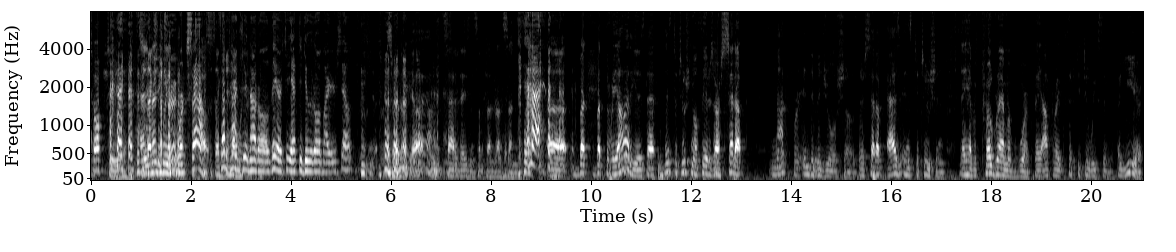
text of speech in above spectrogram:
talk to, This and eventually it works out. This is actually how it Sometimes works they're not all there, so you have to do it all by yourself. sort of, yeah, on Saturdays and sometimes on Sundays. uh, but, but the reality is that institutional theaters are set up not for individual shows. They're set up as institutions. They have a program of work. They operate 52 weeks of, a year.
